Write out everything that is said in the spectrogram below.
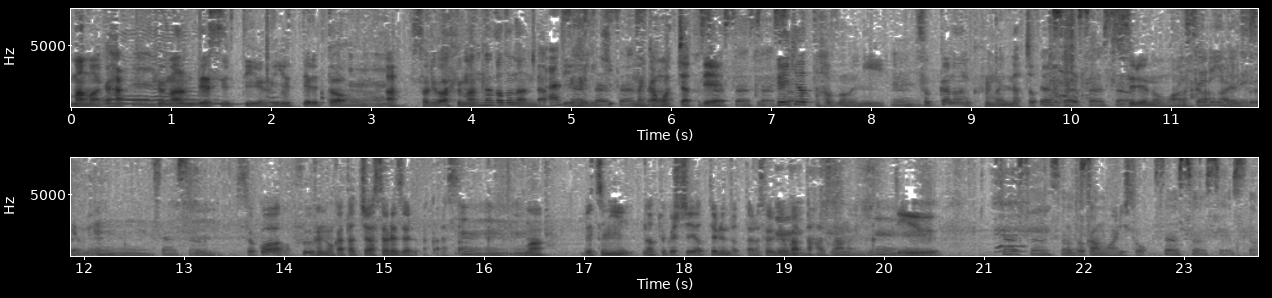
ママがうん。不満ですっていうのを言ってると、うん。うんあそれは不満なことなんだっていうふうになんか思っちゃって平気だったはずなのに、うん。そっからなんか不満になっちゃったりするのもなんかありそうよね、そうそう、うん。そこは夫婦の形はそれぞれだからさ、まあ別に納得してやってるんだったらそれでよかったはずなのにっていうそうそうそうことかもありそう、そうそうそうそう。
